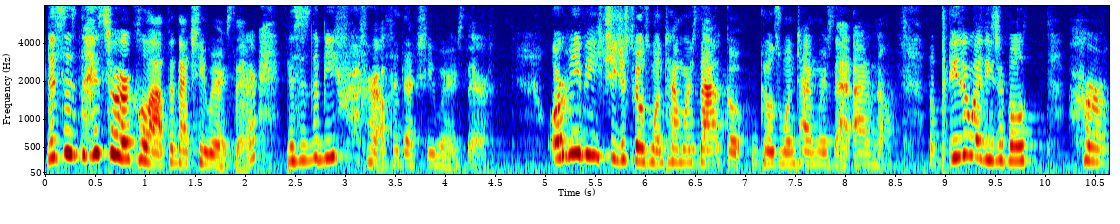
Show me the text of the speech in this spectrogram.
this is the historical outfit that she wears there. This is the BeForever outfit that she wears there. Or maybe she just goes one time, where's that, go, goes one time, where's that. I don't know. But either way, these are both her,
